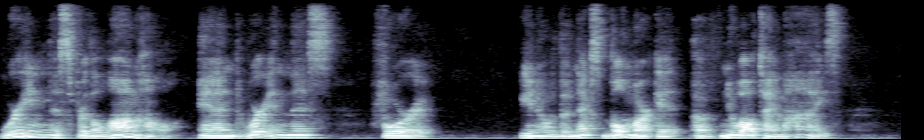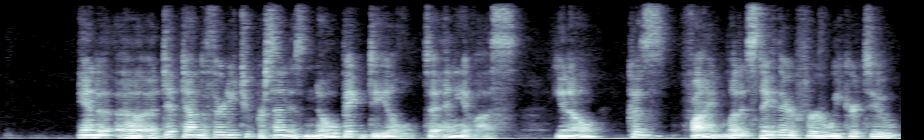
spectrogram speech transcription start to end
we're in this for the long haul and we're in this for you know the next bull market of new all-time highs. And a, a dip down to 32% is no big deal to any of us you know? Because fine let it stay there for a week or two.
